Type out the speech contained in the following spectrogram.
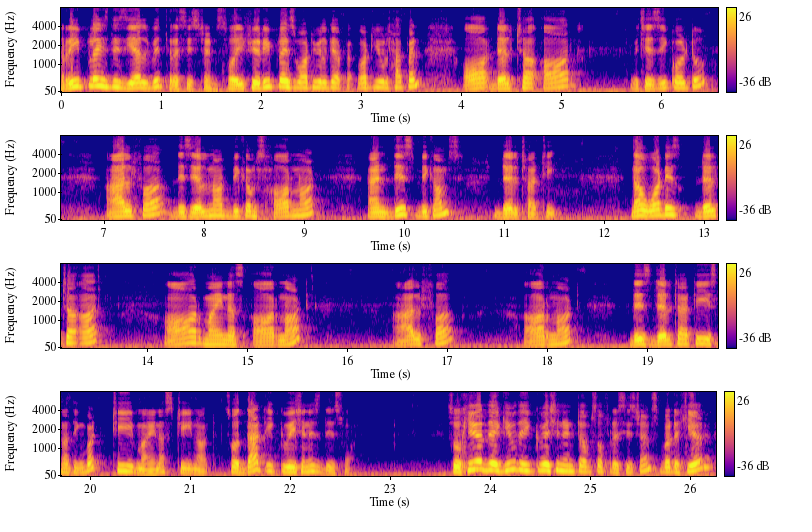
replace this L with resistance so if you replace what will get what will happen or delta R which is equal to alpha this L naught becomes R naught and this becomes delta T now what is delta R R minus R naught alpha R naught this delta T is nothing but T minus T naught so that equation is this one so here they give the equation in terms of resistance but here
